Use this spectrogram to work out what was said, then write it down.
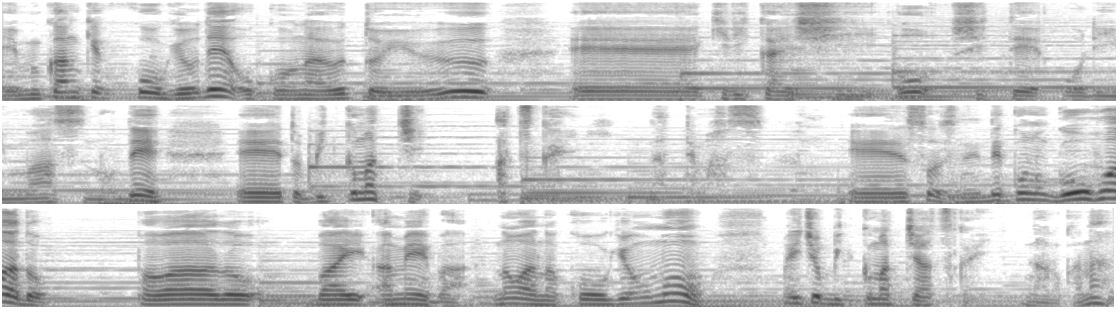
えー、無観客興行で行うという、えー、切り返しをしておりますので、え、ー、と、ビッグマッチ扱いになってます。えー、そうですね。で、この Go Forward パワードバイアメーバノアの興行も、一応ビッグマッチ扱いなのかな。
